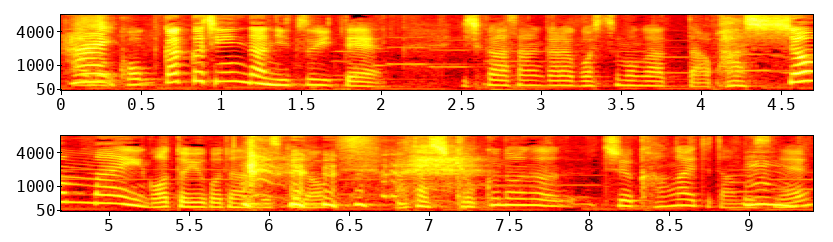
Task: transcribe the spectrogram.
はい骨格診断について石川さんからご質問があったファッション迷子ということなんですけど、私曲の中考えてたんですね。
